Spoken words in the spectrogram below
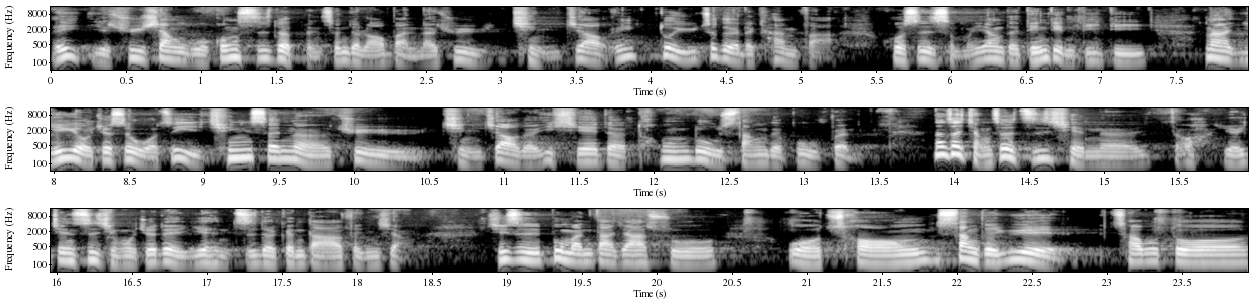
诶，也去向我公司的本身的老板来去请教，诶，对于这个的看法或是什么样的点点滴滴。那也有就是我自己亲身呢去请教的一些的通路商的部分。那在讲这之前呢，哇，有一件事情我觉得也很值得跟大家分享。其实不瞒大家说，我从上个月差不多，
